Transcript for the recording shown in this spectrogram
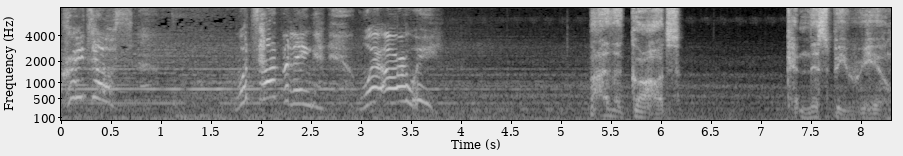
Kratos! What's happening? Where are we? By the gods, can this be real?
